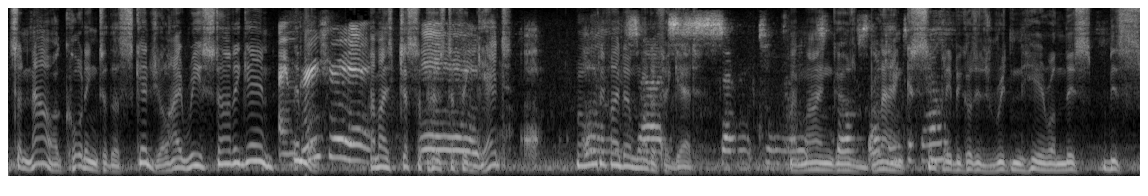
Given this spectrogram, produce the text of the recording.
So now, according to the schedule, I restart again. I'm Then pretty what? sure it. Am I just supposed to forget? it Well, what if I don't want to forget? My mind goes blank simply because it's written here on this this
